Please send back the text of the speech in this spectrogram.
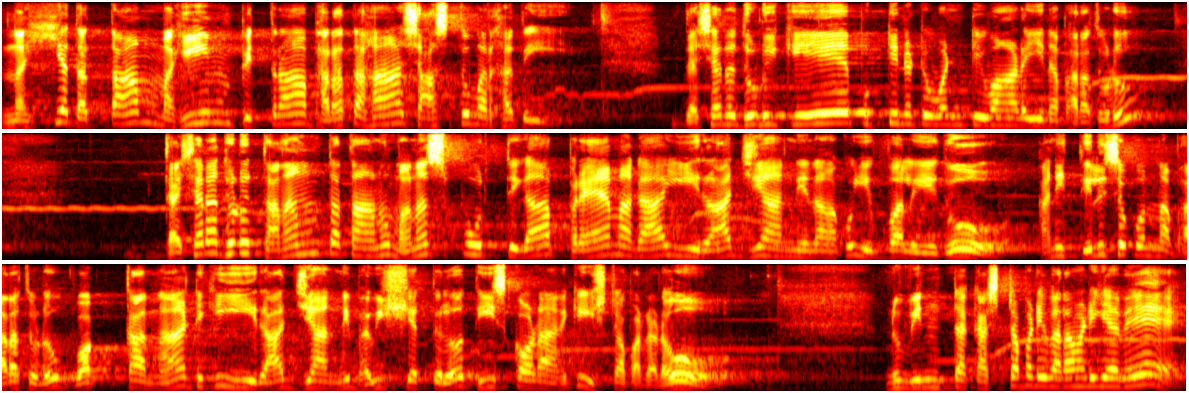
నహ్య దత్తాం మహీం పిత్రా భరత శాస్తుమర్హతి. దశరథుడికే పుట్టినటువంటి వాడైన భరతుడు దశరథుడు తనంత తాను మనస్ఫూర్తిగా ప్రేమగా ఈ రాజ్యాన్ని నాకు ఇవ్వలేదు అని తెలుసుకున్న భరతుడు ఒక్కనాటికి ఈ రాజ్యాన్ని భవిష్యత్తులో తీసుకోవడానికి ఇష్టపడడు. నువ్వింత కష్టపడి వరమడిగావే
